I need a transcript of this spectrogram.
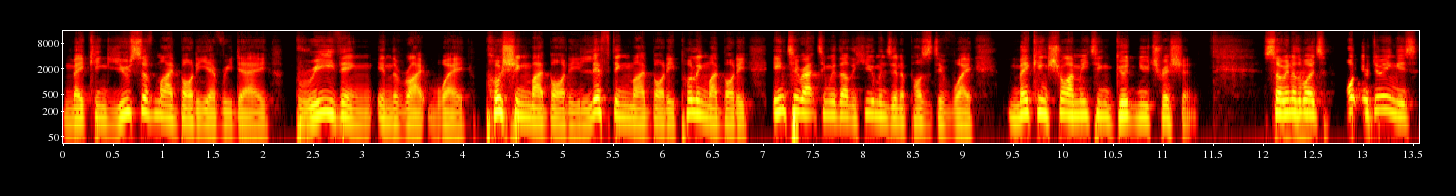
making use of my body every day breathing in the right way pushing my body lifting my body pulling my body interacting with other humans in a positive way making sure i'm eating good nutrition so in other mm-hmm. words what you're doing is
